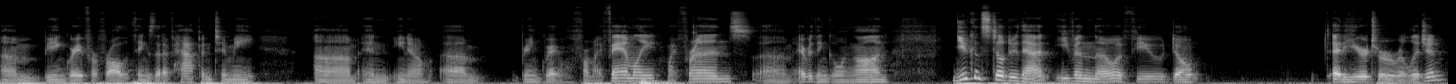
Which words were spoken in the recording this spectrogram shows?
um, being grateful for all the things that have happened to me, um, and you know, um, being grateful for my family, my friends, um, everything going on. You can still do that, even though if you don't adhere to a religion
